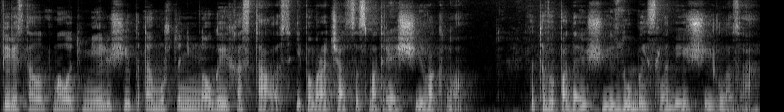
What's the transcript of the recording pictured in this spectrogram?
Перестанут молоть мелющие, потому что немного их осталось, и помрачатся смотрящие в окно. Это выпадающие зубы и слабеющие глаза.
